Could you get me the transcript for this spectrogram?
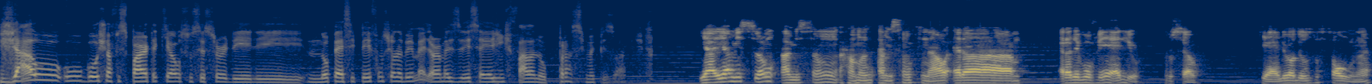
Já o, o Ghost of Sparta, que é o sucessor dele no PSP, funciona bem melhor, mas esse aí a gente fala no próximo episódio. E aí a missão, a missão, a missão final era era devolver Hélio pro céu. Que Hélio é o deus do sol, né?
